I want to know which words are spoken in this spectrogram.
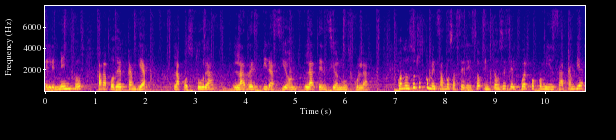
elementos para poder cambiar la postura, la respiración, la tensión muscular. Cuando nosotros comenzamos a hacer eso, entonces el cuerpo comienza a cambiar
